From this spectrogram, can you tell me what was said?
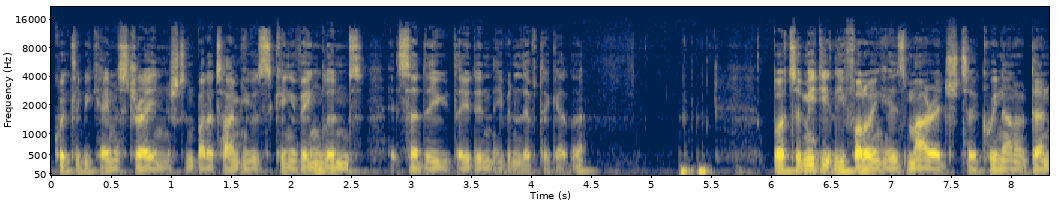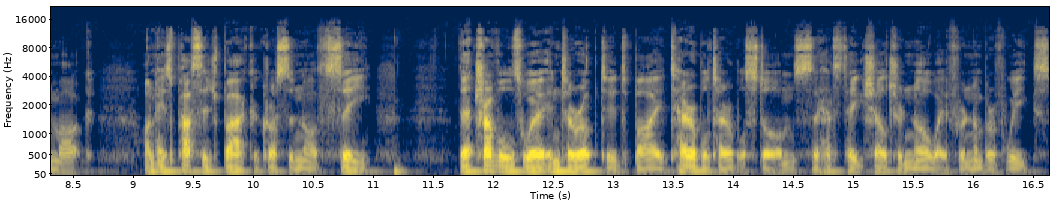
quickly became estranged, and by the time he was King of England, it said they, they didn't even live together. But immediately following his marriage to Queen Anne of Denmark, on his passage back across the North Sea, their travels were interrupted by terrible, terrible storms. They had to take shelter in Norway for a number of weeks,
